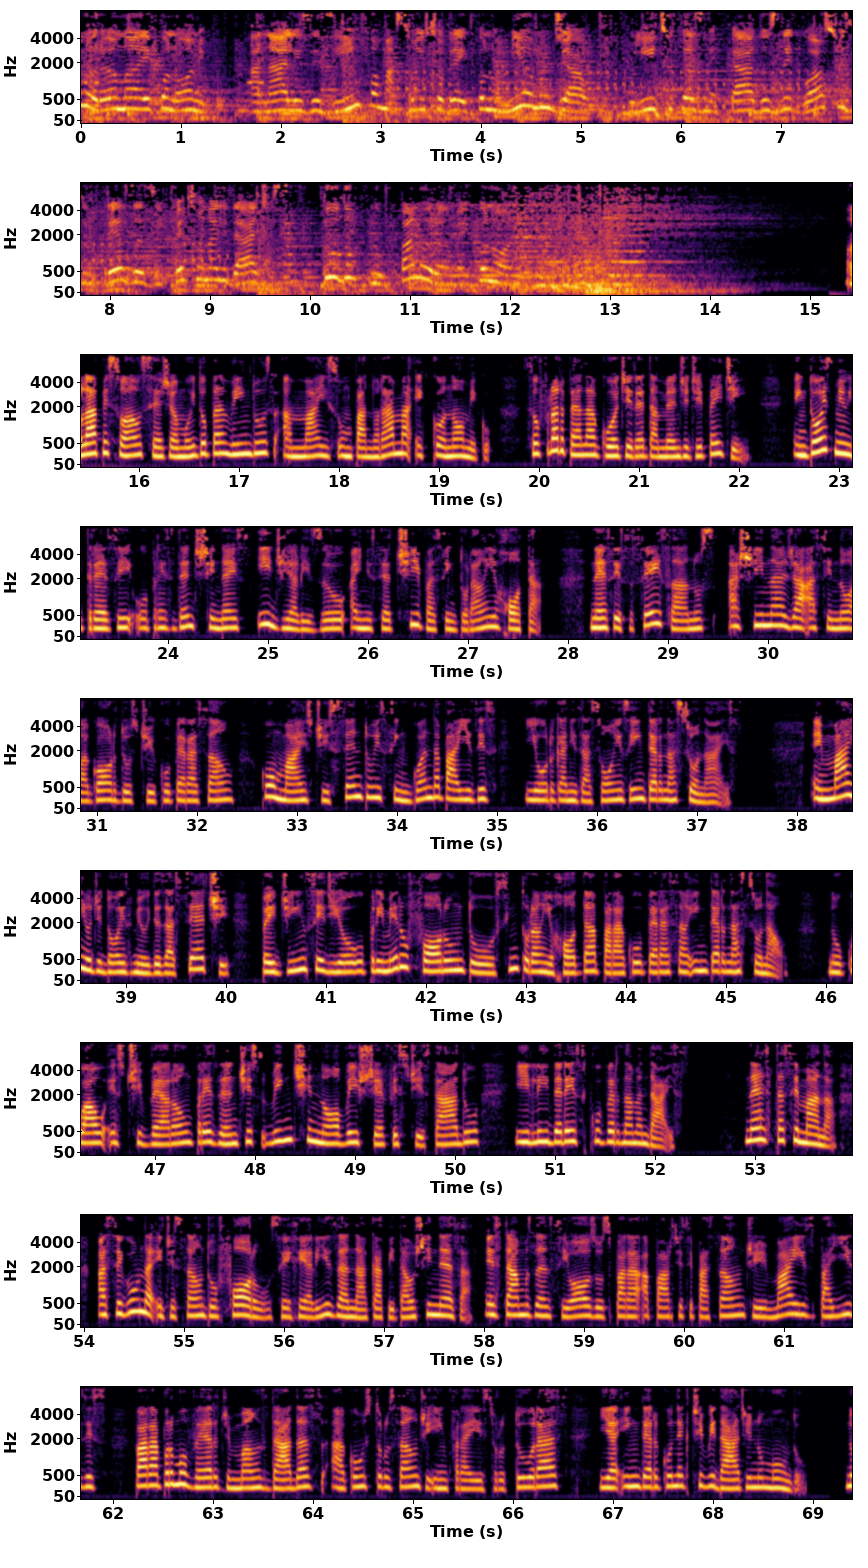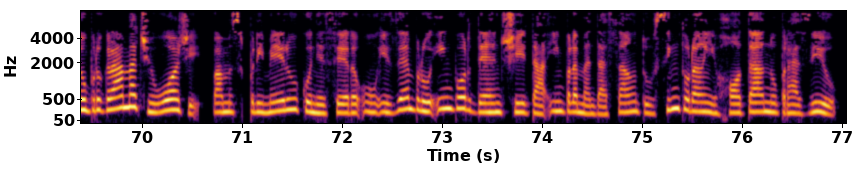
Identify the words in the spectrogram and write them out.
Panorama Econômico. Análises e informações sobre a economia mundial, políticas, mercados, negócios, empresas e personalidades. Tudo no Panorama Econômico. Olá pessoal, sejam muito bem-vindos a mais um Panorama Econômico. Sou Flor Bela Guo, diretamente de Beijing. Em 2013, o presidente chinês idealizou a iniciativa Cinturão e Rota. Nesses seis anos, a China já assinou acordos de cooperação com mais de 150 países e organizações internacionais. Em maio de 2017, Beijing sediou o primeiro fórum do Cinturão e Roda para a Cooperação Internacional, no qual estiveram presentes 29 chefes de Estado e líderes governamentais. Nesta semana, a segunda edição do fórum se realiza na capital chinesa. Estamos ansiosos para a participação de mais países para promover de mãos dadas a construção de infraestruturas e a interconectividade no mundo. No programa de hoje, vamos primeiro conhecer um exemplo importante da implementação do cinturão e roda no Brasil.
